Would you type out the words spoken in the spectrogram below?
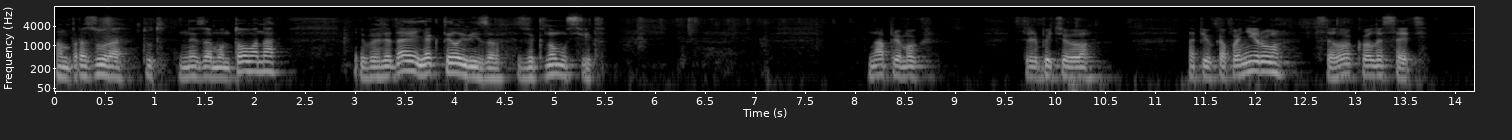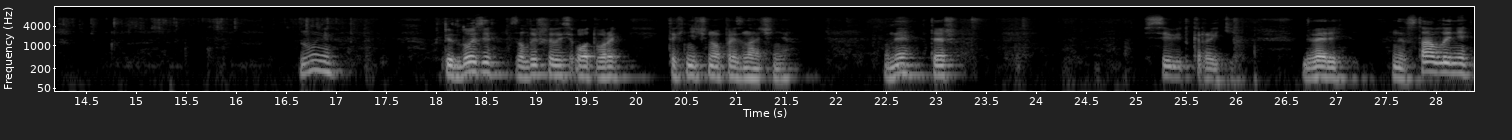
Амбразура тут не замонтована і виглядає як телевізор з вікном у світ. Напрямок стрільби цього напівкапоніру село Колесець. Ну і в підлозі залишились отвори технічного призначення. Вони теж всі відкриті. Двері не вставлені.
